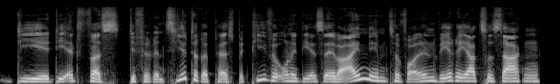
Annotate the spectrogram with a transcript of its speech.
die die etwas differenziertere Perspektive, ohne die es selber einnehmen zu wollen, wäre ja zu sagen,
